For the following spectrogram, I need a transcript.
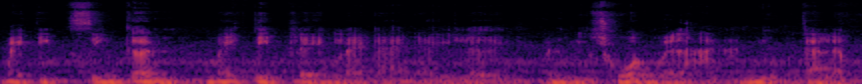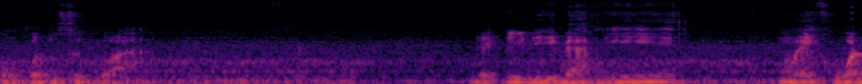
ไม่ติดซิงเกิลไม่ติดเพลงอะไรใดๆเลย มันมีช่วงเวลานั้นอยู่เหมือนกันแล้วผมก็รู้สึกว่า เด็กดีๆ แบบนี้ไม่ควร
